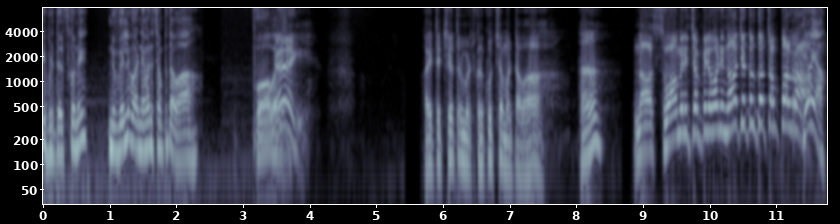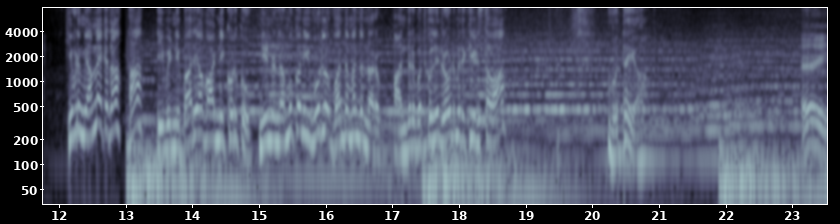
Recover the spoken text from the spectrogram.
ఇప్పుడు తెలుసుకొని నువ్వు వెళ్ళి వాడిని ఏమైనా చంపుతావా? పోవయ్యా. ఏయ్! అయితే చేతులు ముడుచుకుని కూర్చోమంటావా? నా స్వామిని చంపిన వాడిని నా చేతులతో చంపాలరా? ఏమయ్యా? ఈవిడ మీ అమ్మాయి కదా? నీ భార్య వాడి నీ కొడుకు. నిన్ను నమ్ముకొని ఈ ఊర్లో వంద మంది ఉన్నారు. అందరి బతుకుల్ని రోడ్డు మీదకి ఈడుస్తావా వద్దయ్యా. ఏయ్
